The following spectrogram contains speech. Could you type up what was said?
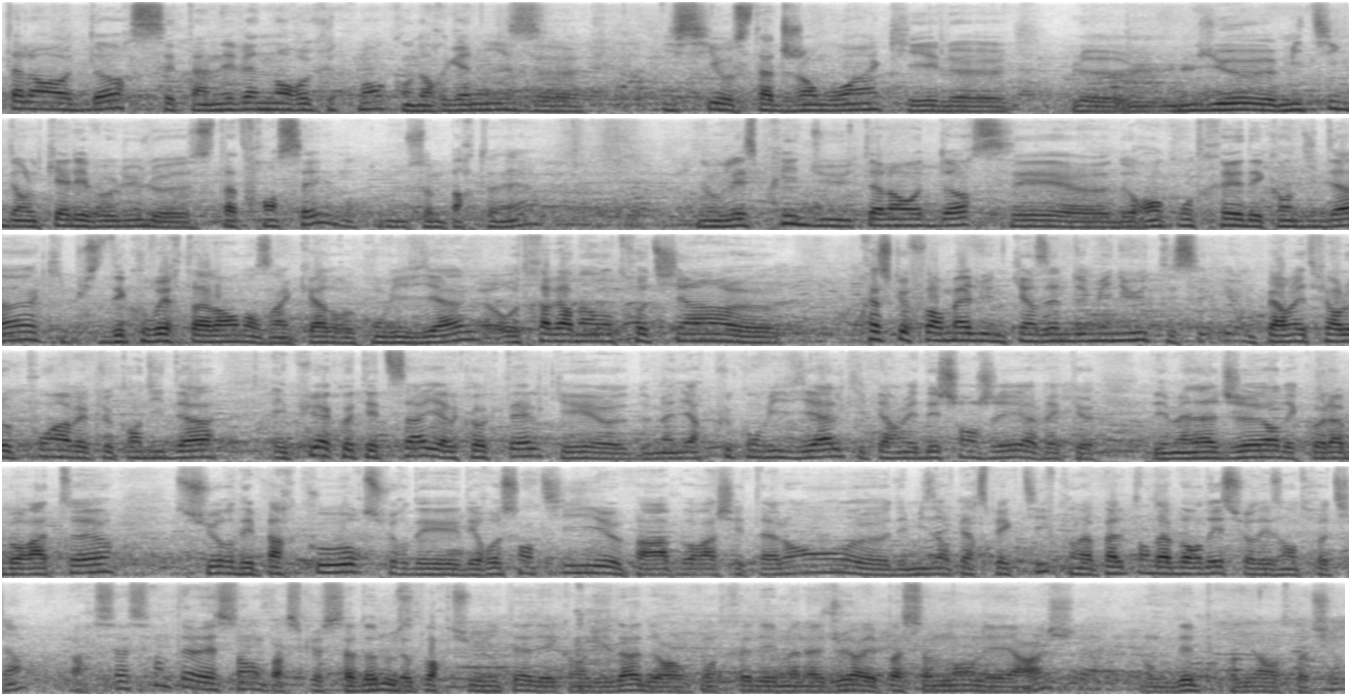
Talent Outdoor, c'est un événement recrutement qu'on organise euh, ici au Stade Jean-Bouin, qui est le, lieu mythique dans lequel évolue le Stade français, donc nous sommes partenaires. Donc l'esprit du Talent Outdoor, c'est euh, de rencontrer des candidats qui puissent découvrir talent dans un cadre convivial, au travers d'un entretien euh, presque formel d'une quinzaine de minutes et on permet de faire le point avec le candidat. Et puis à côté de ça, il y a le cocktail qui est euh, de manière plus conviviale, qui permet d'échanger avec euh, des managers, des collaborateurs sur des parcours, sur des, ressentis euh, par rapport à chez Talent, des mises en perspective qu'on n'a pas le temps d'aborder sur des entretiens. Alors c'est assez intéressant parce que ça donne l'opportunité à des candidats de rencontrer des managers et pas seulement les RH, donc dès le premier entretien.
